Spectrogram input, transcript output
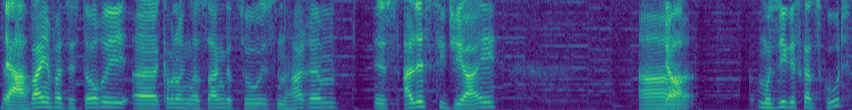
Das Ja. war jedenfalls die Story. Äh, kann man noch irgendwas sagen dazu? Ist ein Harem. Ist alles CGI. Äh, Ja. Musik ist ganz gut.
